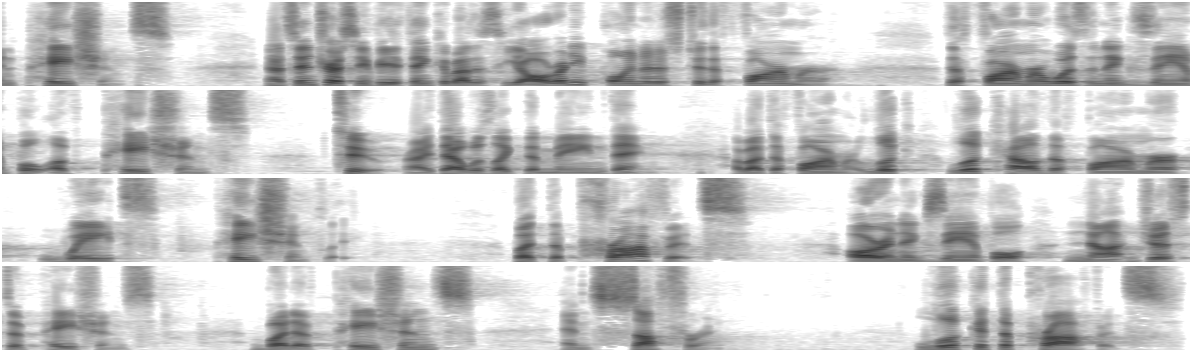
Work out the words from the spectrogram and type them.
and patience. Now, it's interesting if you think about this, he already pointed us to the farmer. The farmer was an example of patience, too, right? That was like the main thing about the farmer. Look, look how the farmer waits patiently. But the prophets are an example not just of patience, but of patience and suffering. Look at the prophets.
